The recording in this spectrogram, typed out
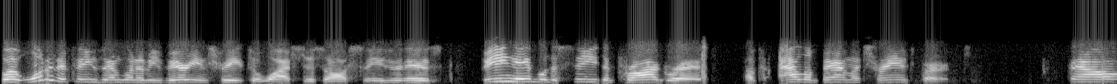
But one of the things I'm going to be very intrigued to watch this off season is being able to see the progress of Alabama transfers. Now,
